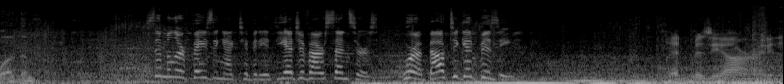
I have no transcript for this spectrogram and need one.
Of them. Similar phasing activity at the edge of our sensors. We're about to get busy. Get busy, alrighty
